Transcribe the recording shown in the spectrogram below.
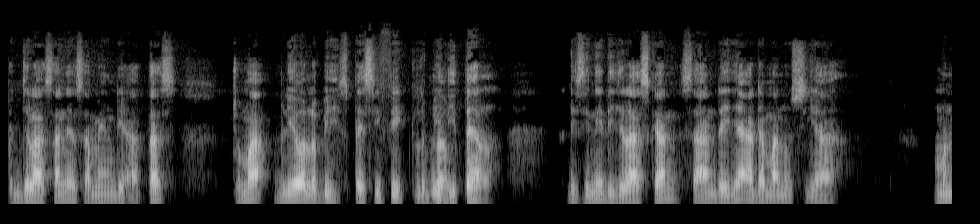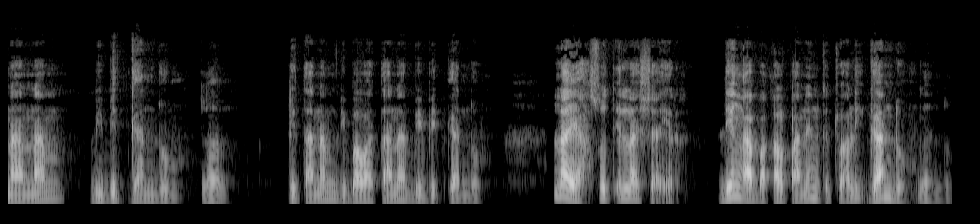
penjelasannya sama yang di atas, cuma beliau lebih spesifik, lebih Nah. detail. Di sini dijelaskan seandainya ada manusia menanam bibit gandum, Nah, ditanam di bawah tanah bibit gandum. La yahsud illa syair. Dia nggak bakal panen kecuali gandum. gandum.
